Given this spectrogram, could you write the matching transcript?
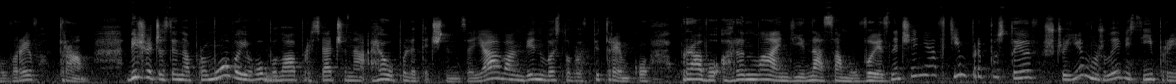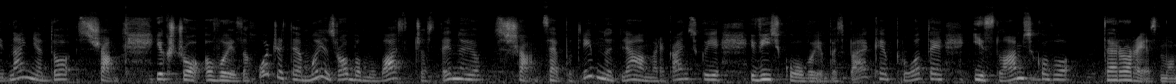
говорив Трамп? Більша частина промови його була присвячена геополітичним заявам. Він висловив підтримку праву Гренландії на самовизначення. Втім, припустив, що є можливість її приєднання до США. Якщо ви захочете, ми зробимо вас частиною США. Це потрібно для американської військової безпеки проти ісламського. Тероризму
